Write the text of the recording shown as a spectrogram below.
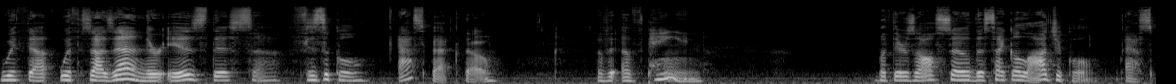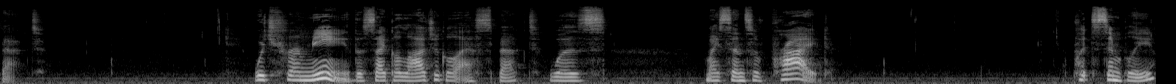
With that, with zazen, there is this uh, physical aspect, though, of, of pain. But there's also the psychological aspect, which for me, the psychological aspect was my sense of pride. Put simply,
